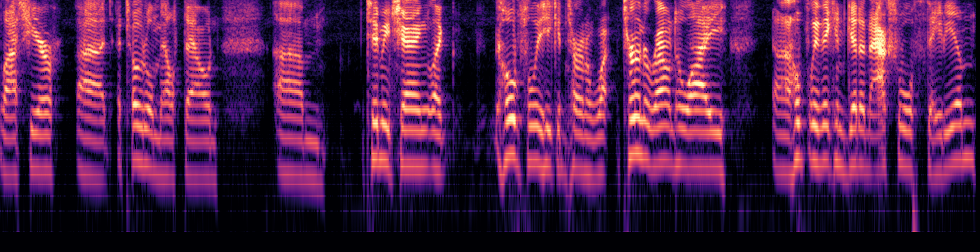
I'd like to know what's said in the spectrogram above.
last year, uh, a total meltdown. Um, Timmy Chang, like, hopefully he can turn turn around Hawaii. Uh, hopefully they can get an actual stadium,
